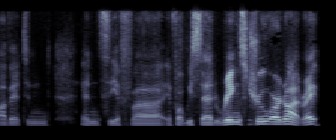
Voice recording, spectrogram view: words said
of it and and see if uh, if what we said rings true or not. Right.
